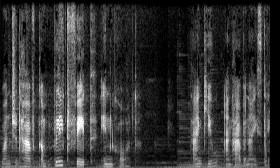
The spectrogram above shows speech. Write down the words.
One should have complete faith in God. Thank you and have a nice day.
